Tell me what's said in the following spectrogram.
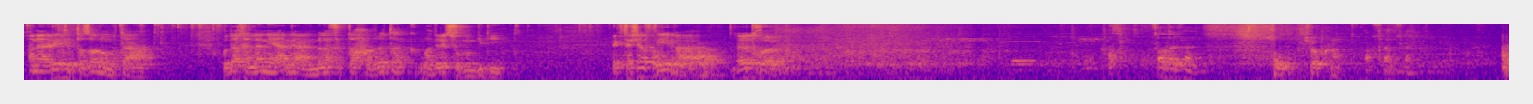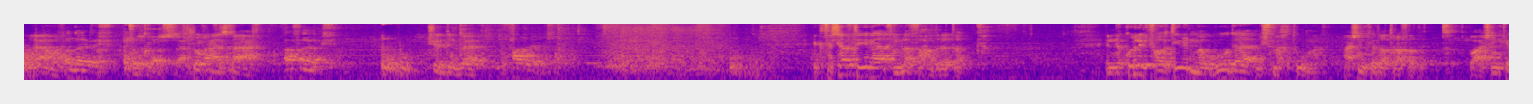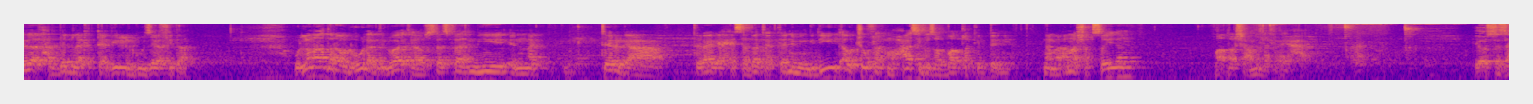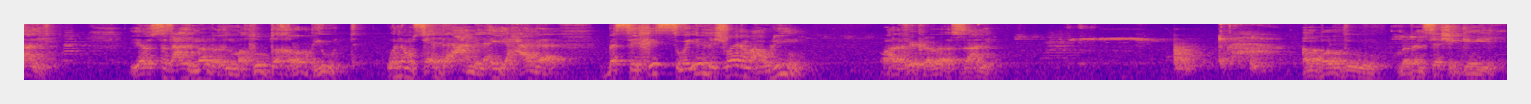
أنا قريت التظلم بتاعك وده خلاني أرجع للملف بتاع حضرتك وأدرسه من جديد. اكتشفت إيه بقى؟ ادخل. اتفضل يا فندم. شكرا. عفوا يا فندم. لا اتفضل يا باشا. شكرا. يا أستاذ. شكرا يا اسماعيل عفوا يا باشا. شد الباب. حاضر باشا. اكتشفت إيه بقى في ملف حضرتك؟ إن كل الفواتير الموجودة مش مختومة. عشان كده اترفضت. وعشان كده اتحدد لك التقدير الجزافي ده. واللي أنا أقدر أقوله لك دلوقتي يا أستاذ فهمي إنك ترجع تراجع حساباتك تاني من جديد أو تشوف لك محاسب يظبط لك الدنيا. إنما أنا شخصيا ما أقدرش أعمل لك أي حاجة. يا أستاذ علي يا أستاذ علي المبلغ المطلوب ده خراب بيوت. وأنا مستعد أعمل أي حاجة بس يخس ويقل شوية معقولين وعلى فكرة بقى يا أستاذ علي أنا برضو ما بنساش الجميل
